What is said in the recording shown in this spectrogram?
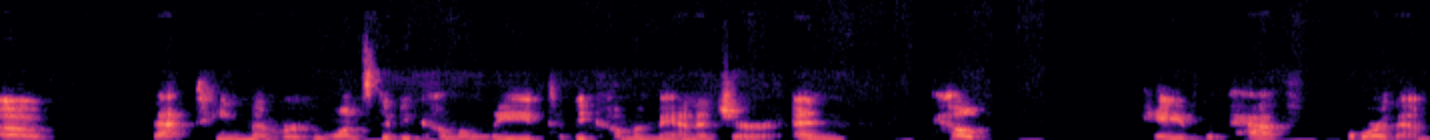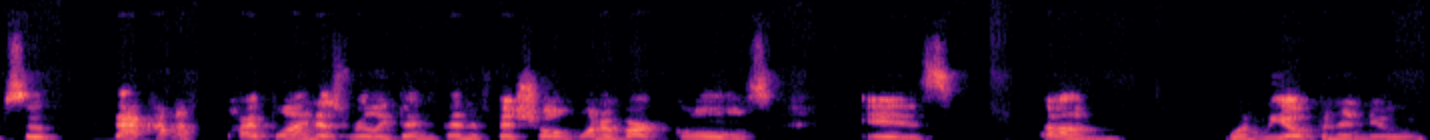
of that team member who wants to become a lead to become a manager and help pave the path for them. So that kind of pipeline has really been beneficial. One of our goals is um, when we open a new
